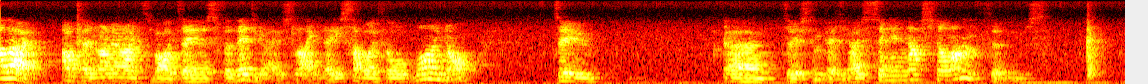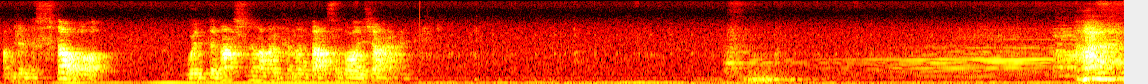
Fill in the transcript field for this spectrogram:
Hello, I've been running out of ideas for videos lately, so I thought why not do um, do some videos singing national anthems. I'm going to start with the national anthem of Azerbaijan. Ah.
